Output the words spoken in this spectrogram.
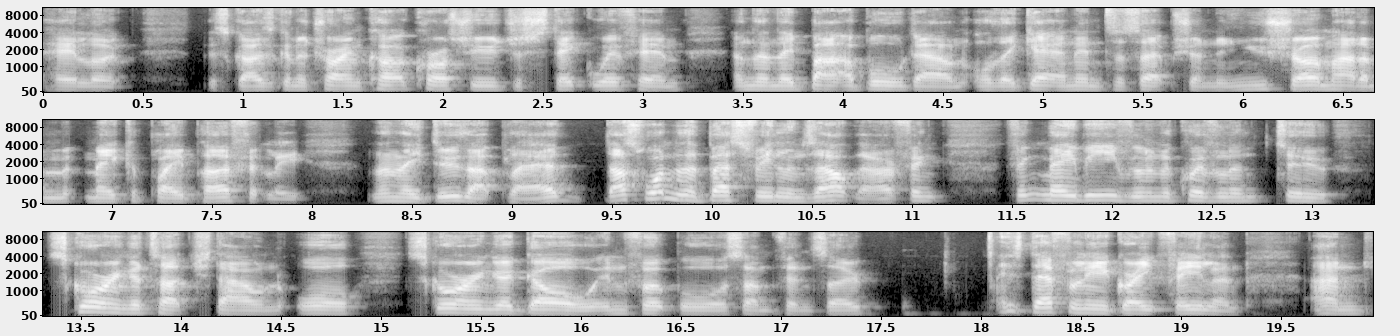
hey, look, this guy's going to try and cut across you, just stick with him, and then they bat a ball down or they get an interception, and you show them how to m- make a play perfectly, and then they do that play. That's one of the best feelings out there. I think, I think maybe even an equivalent to scoring a touchdown or scoring a goal in football or something. So it's definitely a great feeling, and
